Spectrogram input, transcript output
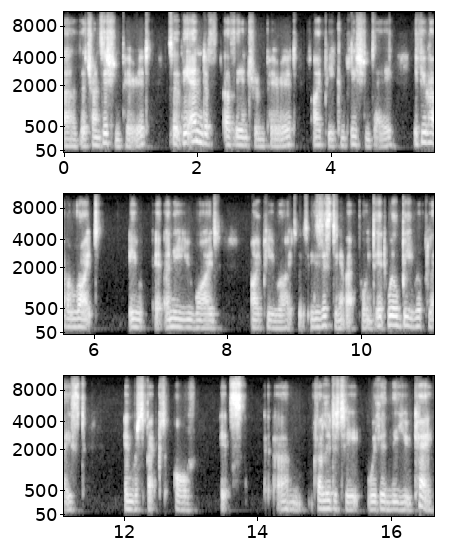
uh, the transition period. So at the end of, of the interim period, IP completion day, if you have a right, an EU-wide IP right that's existing at that point, it will be replaced in respect of its um, validity within the UK.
